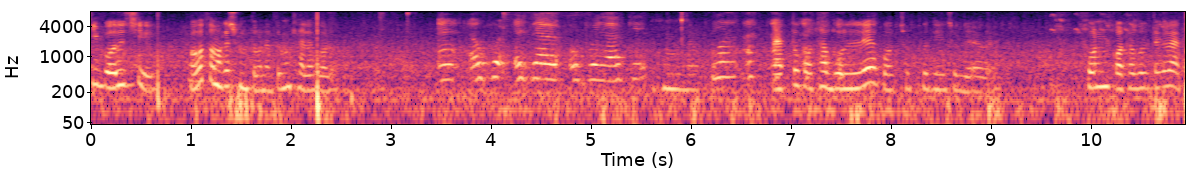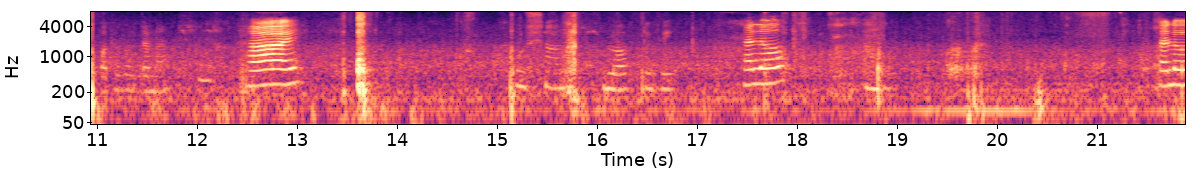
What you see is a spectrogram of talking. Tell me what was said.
কি বলছি? ও, তোমাকে শুনতে না, তুমি খেলা করো। এত কথা বললে কচ্ছপ দিয়ে চলে যাবে। ফোন কথা বলতে গেলে এত কথা বলতে না। Hi. Kushan blog TV. Hello. Hello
